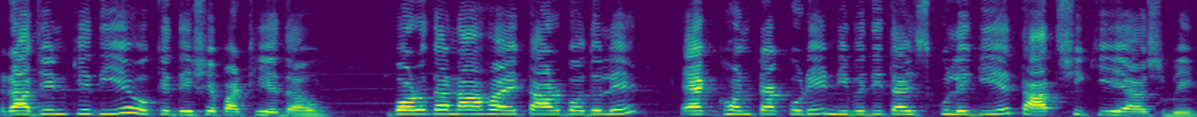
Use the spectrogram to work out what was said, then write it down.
রাজেনকে দিয়ে ওকে দেশে পাঠিয়ে দাও। বড়দা না হয় তার বদলে এক ঘণ্টা করে নিবেদিতা স্কুলে গিয়ে তাঁত শিখিয়ে আসবে।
